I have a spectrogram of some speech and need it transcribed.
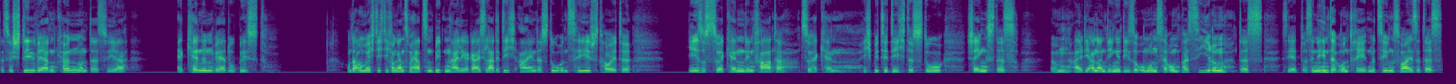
dass wir still werden können und dass wir erkennen, wer du bist. Und darum möchte ich dich von ganzem Herzen bitten, Heiliger Geist, lade dich ein, dass du uns hilfst, heute Jesus zu erkennen, den Vater zu erkennen. Ich bitte dich, dass du schenkst, dass ähm, all die anderen Dinge, die so um uns herum passieren, dass sie etwas in den Hintergrund treten, beziehungsweise dass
